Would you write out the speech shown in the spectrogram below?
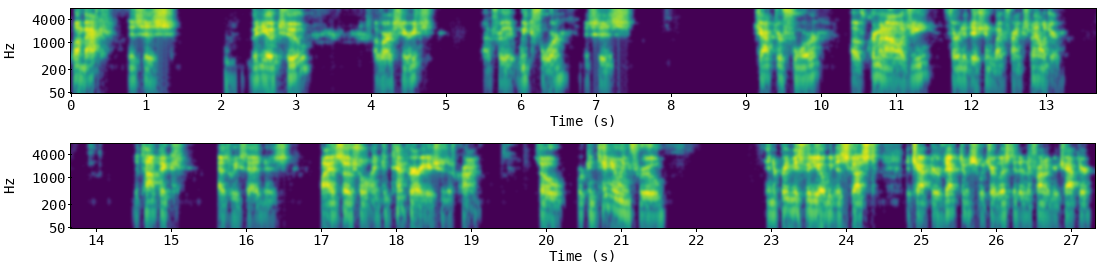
Welcome back. This is video two of our series uh, for the week four. This is chapter four of Criminology, third edition by Frank Schmalleger. The topic, as we said, is biosocial and contemporary issues of crime. So we're continuing through. In a previous video, we discussed the chapter objectives, which are listed in the front of your chapter.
